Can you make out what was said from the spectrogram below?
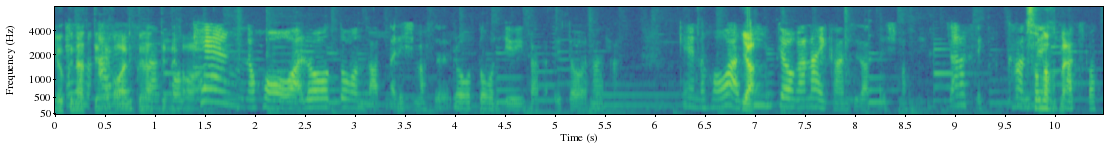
良くなってんのか悪くなってんのかは。剣の方はロートーンだったりします。ロートーンっていう言い方で言うと、なんか、剣の方は緊張がない感じだったりしますじゃなくて、完全にそんなことない。パツパツ。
